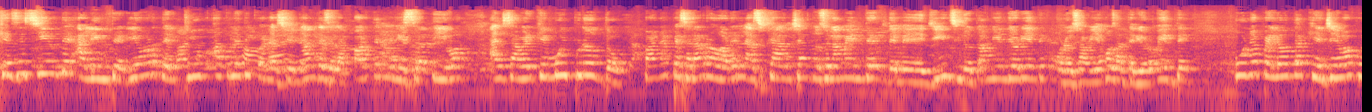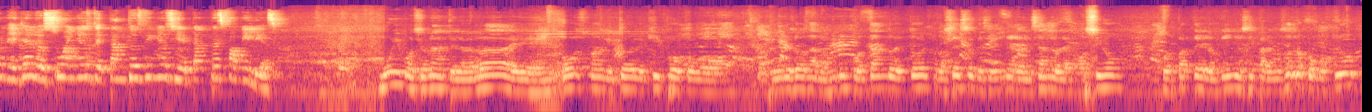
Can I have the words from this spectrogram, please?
¿Qué se siente al interior del Club Atlético Nacional desde la parte administrativa al saber que muy pronto van a empezar a robar en las canchas, no solamente de Medellín, sino también de Oriente, como lo sabíamos anteriormente, una pelota que lleva con ella los sueños de tantos niños y de tantas familias? muy emocionante, la verdad. Eh, Osman y todo el equipo, como los Osman, nos vienen contando de todo el proceso que se viene realizando, la emoción por parte de los niños. Y para nosotros, como club,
